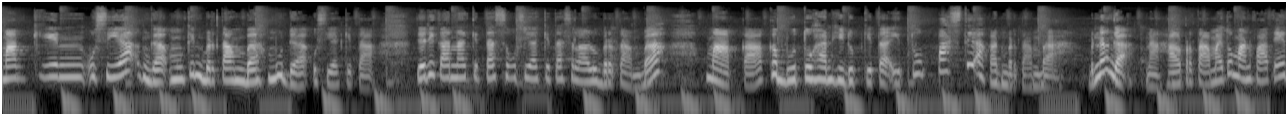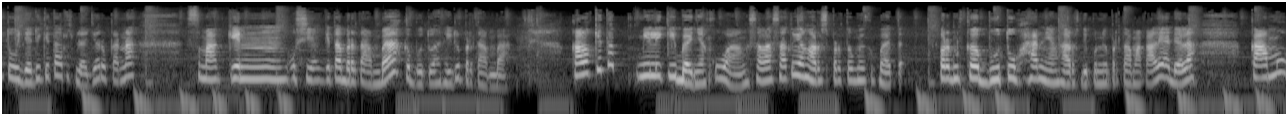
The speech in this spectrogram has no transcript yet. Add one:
makin usia nggak mungkin bertambah muda usia kita. Jadi karena kita seusia kita selalu bertambah, maka kebutuhan hidup kita itu pasti akan bertambah. Bener nggak? Nah hal pertama itu manfaatnya itu. Jadi kita harus belajar karena semakin usia kita bertambah, kebutuhan hidup bertambah. Kalau kita miliki banyak uang, salah satu yang harus bertemu kebutuhan yang harus dipenuhi pertama kali adalah kamu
